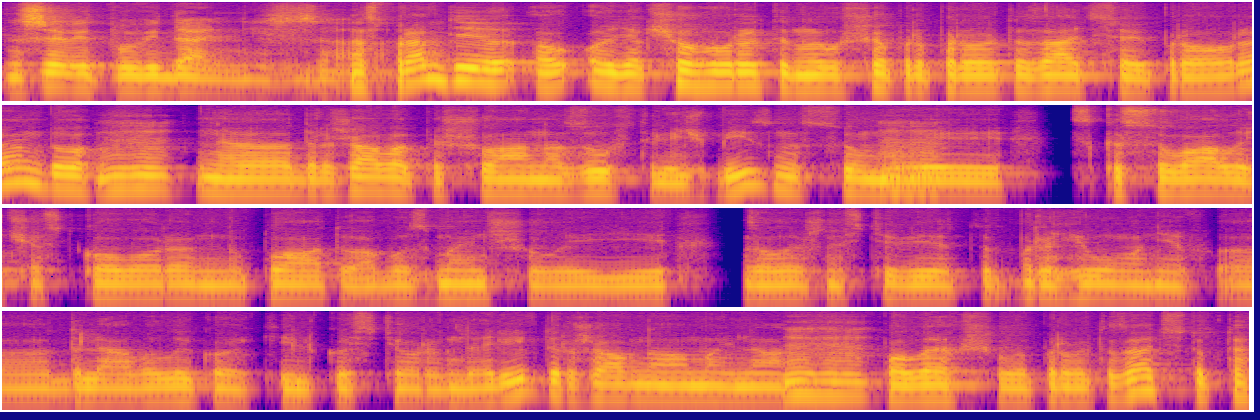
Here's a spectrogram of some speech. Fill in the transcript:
несе відповідальність за Насправді, якщо говорити не лише про приватизацію і про оренду, е, держава пішла на зустріч бізнесу. Ми скасували частково орендну плату або зменшили її в залежності від регіонів е, для великої кількості орендарів державного майна, полегшили приватизацію. Тобто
